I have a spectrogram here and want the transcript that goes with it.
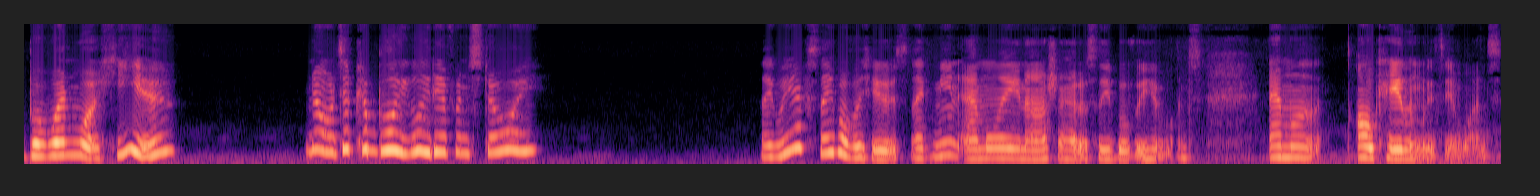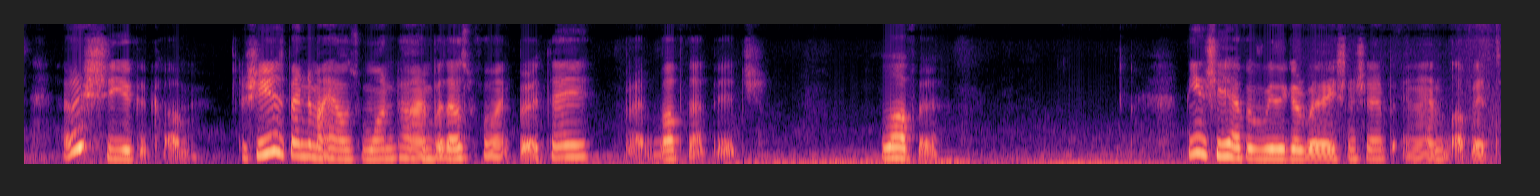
But when we're here, no, it's a completely different story. Like we have sleepovers here. Like me and Emily and Asha had a sleepover here once. Emily, oh, Kaylin was here once. I wish she could come. She has been to my house one time, but that was for my birthday. But I love that bitch. Love her. Me and she have a really good relationship, and I love it.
